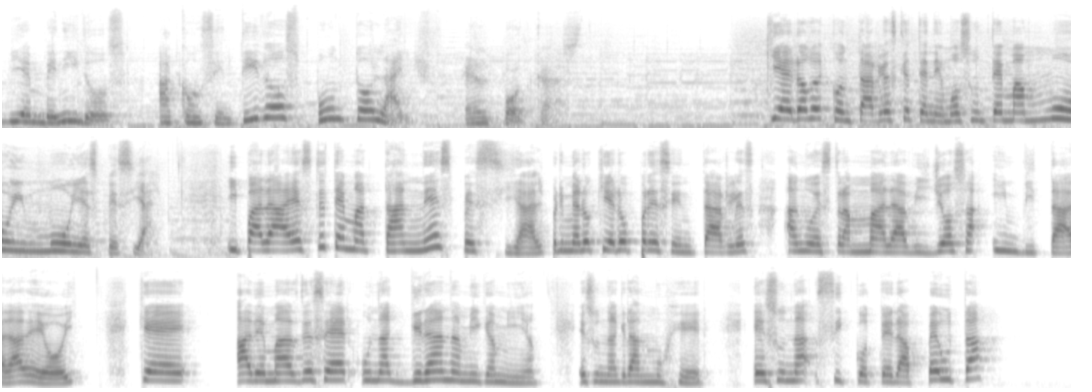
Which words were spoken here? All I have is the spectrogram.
Bienvenidos a consentidos.life, el podcast. Quiero contarles que tenemos un tema muy, muy especial. Y para este tema tan especial, primero quiero presentarles a nuestra maravillosa invitada de hoy, que además de ser una gran amiga mía, es una gran mujer, es una psicoterapeuta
